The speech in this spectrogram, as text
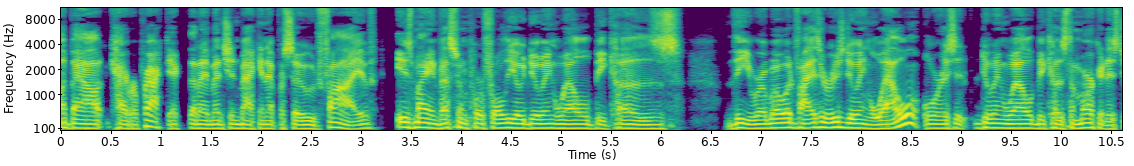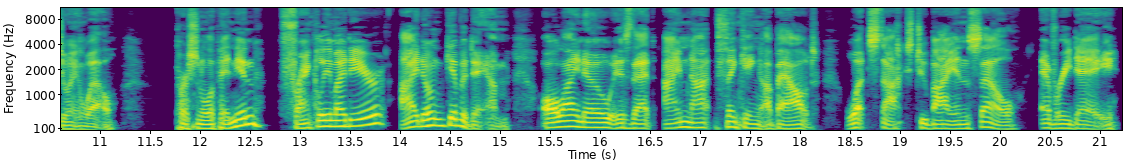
about chiropractic that I mentioned back in episode five, is my investment portfolio doing well because the robo advisor is doing well, or is it doing well because the market is doing well? Personal opinion, frankly, my dear, I don't give a damn. All I know is that I'm not thinking about what stocks to buy and sell every day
